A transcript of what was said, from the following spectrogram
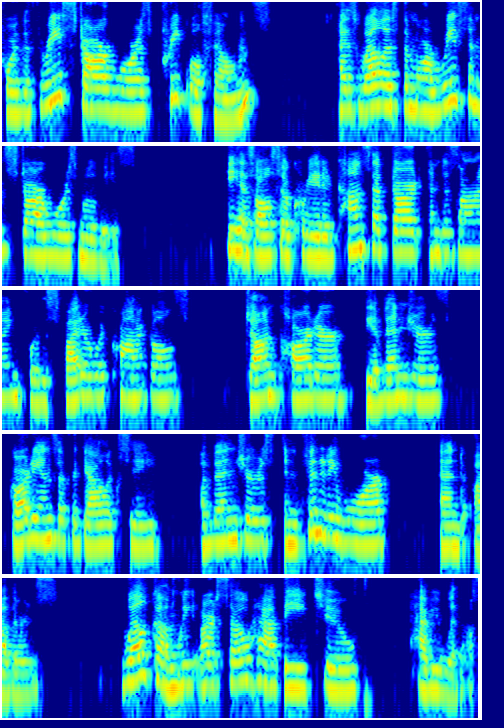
for the three Star Wars prequel films, as well as the more recent Star Wars movies. He has also created concept art and design for the Spiderwick Chronicles, John Carter, The Avengers, Guardians of the Galaxy, Avengers, Infinity War, and others. Welcome. We are so happy to have you with us.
